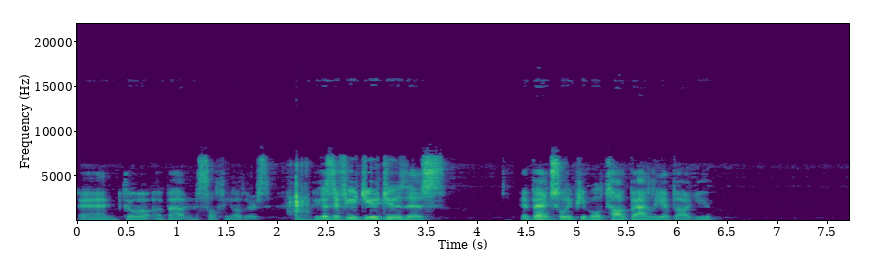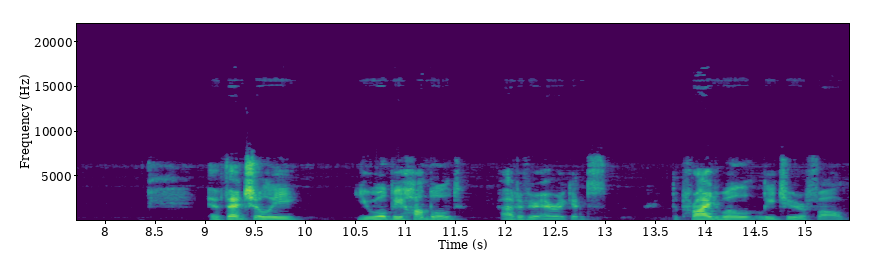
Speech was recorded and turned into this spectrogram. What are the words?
and go about insulting others. Because if you do do this, eventually people will talk badly about you. Eventually, you will be humbled out of your arrogance. The pride will lead to your fall.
